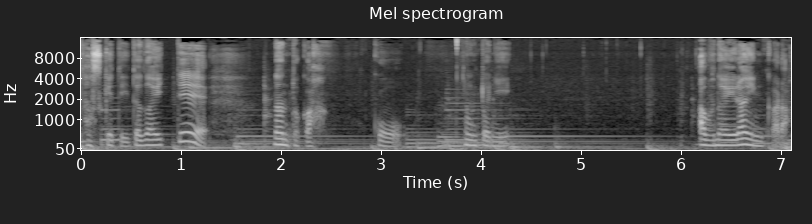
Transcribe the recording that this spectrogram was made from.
助けていただいてなんとかこう本当に危ないラインから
